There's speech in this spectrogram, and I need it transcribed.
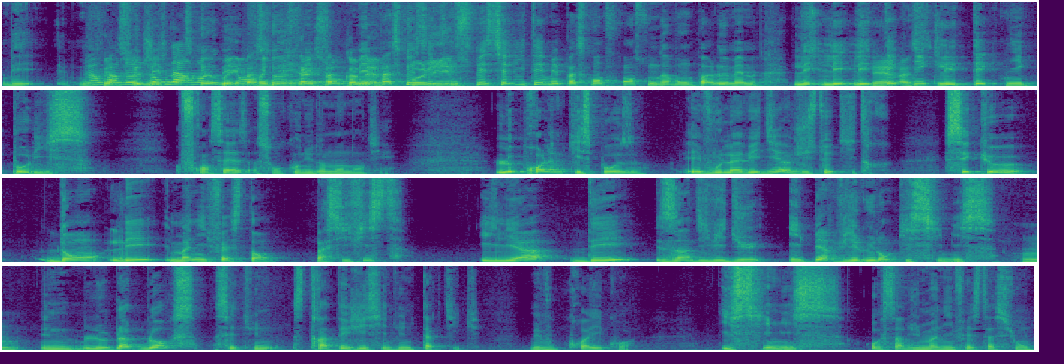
Mais, on parle de gendarmes, parce que- en mais l'occurrence. mais parce que c'est une spécialité, mais parce qu'en France, nous n'avons pas le même. Les, les- les CRS. techniques, les techniques police françaises sont connues dans le monde entier. Le problème qui se pose, et vous l'avez dit à juste titre, c'est que dans les manifestants pacifistes, il y a des individus hyper virulents qui s'immiscent. Hum. Le Black Blocs, c'est une stratégie, c'est une tactique. Mais vous croyez quoi? Ils s'immiscent au sein d'une manifestation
